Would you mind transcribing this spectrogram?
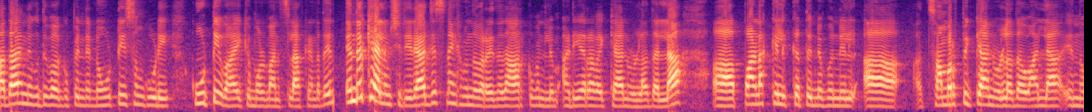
ആദായ നികുതി വകുപ്പിന്റെ നോട്ടീസും കൂടി കൂട്ടി വായിക്കുമ്പോൾ മനസ്സിലാക്കേണ്ടത് എന്തൊക്കെയാലും ശരി. രാജ്യസ്നേഹം എന്ന് പറയുന്നത് ആർക്കു മുന്നിലും അടിയറ വയ്ക്കാനുള്ളതല്ല. പണക്കിലുക്കത്തിന്റെ മുന്നിൽ സമർപ്പിക്കാനുള്ളതോ അല്ല എന്ന്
